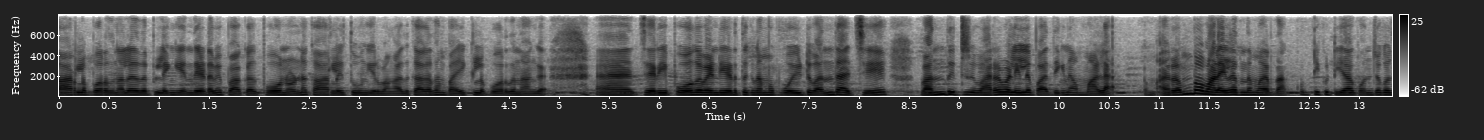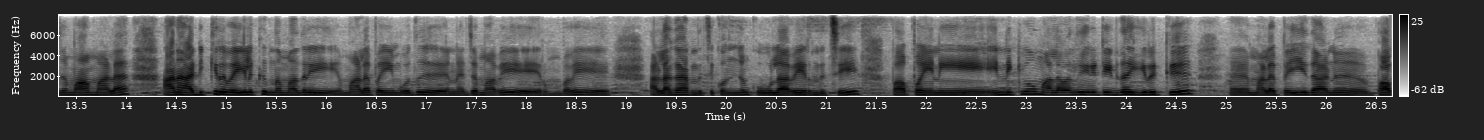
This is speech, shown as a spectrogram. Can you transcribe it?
காரில் போகிறதுனால அந்த பிள்ளைங்க எந்த இடமே பார்க்காது. போனோன்னே கார்லேயே தூங்கிடுவாங்க அதுக்காக தான் பைக்கில் போகிறது நாங்கள் சரி போக வேண்டிய இடத்துக்கு நம்ம போயிட்டு வந்தாச்சு. வந்துட்டு வர வழியில் பார்த்தீங்கன்னா மழை. ரொம்ப மழையில் இந்த மாதிரி தான் குட்டி குட்டியாக கொஞ்சம் கொஞ்சமாக மழை. ஆனால் அடிக்கிற வெயிலுக்கு இந்த மாதிரி மழை பெய்யும்போது நிஜமாகவே ரொம்பவே அழகாக இருந்துச்சு. கொஞ்சம் கூலாகவே இருந்துச்சு. பார்ப்போம் இனி இன்றைக்கும் மழை வந்து இருட்டிட்டு தான் இருக்குது மழை பெய்யுதான்னு பார்ப்போம்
